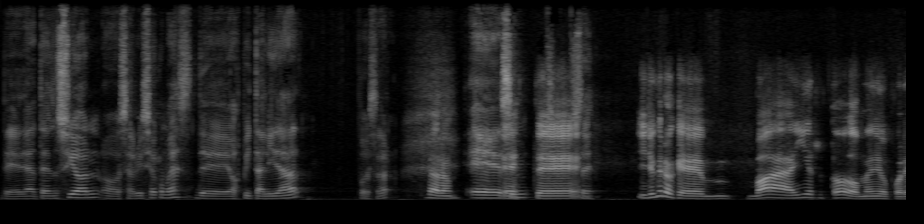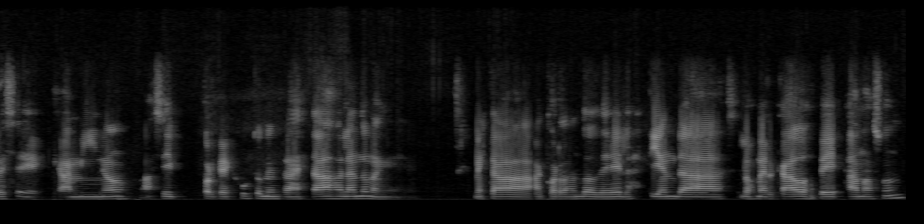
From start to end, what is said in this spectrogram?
de, atención o servicio, ¿cómo es? De hospitalidad, puede ser. Claro. Eh, este, Y yo creo que va a ir todo medio por ese camino, así, porque justo mientras estabas hablando me, me estaba acordando de las tiendas, los mercados de Amazon.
